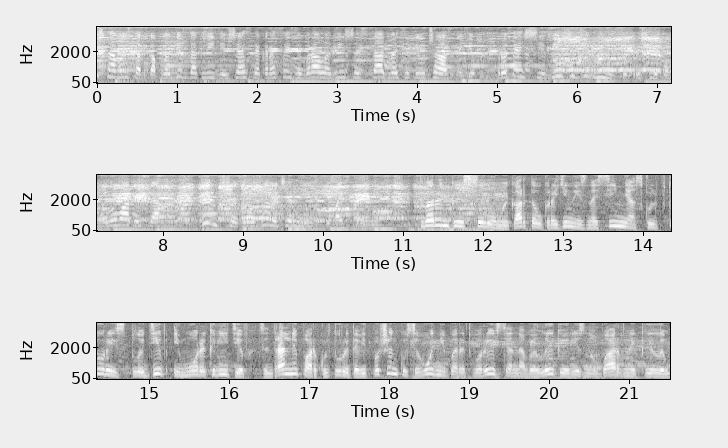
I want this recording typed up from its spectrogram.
Цьогорічна виставка плодів та квітів щастя краси зібрала більше 120 учасників. Проте ще більше чернівців прийшли помилуватися тим, що зробили чернівські майстрині. Тваринки із соломи, карта України із насіння, скульптури із плодів і море квітів. Центральний парк культури та відпочинку сьогодні перетворився на великий різнобарвний килим,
